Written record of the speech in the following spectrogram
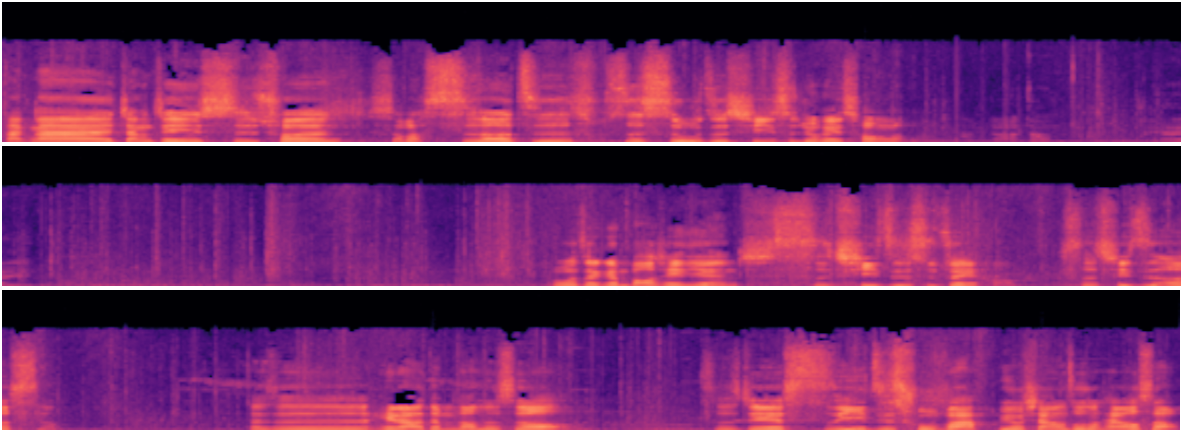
大概将近十村，是吧？十二只至十五只骑士就可以冲了。如果再更保险一点，十七只是最好，十七只二十哦。但是黑拉等不到那时候，直接十一只出发，比我想象中的还要少。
